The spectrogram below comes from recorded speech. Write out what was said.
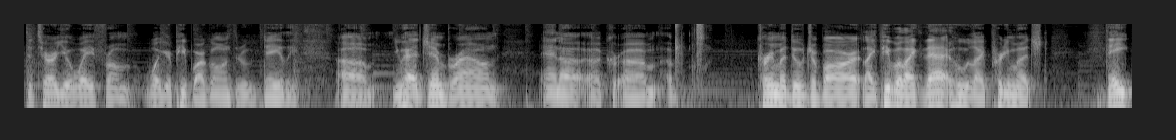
deter you away from what your people are going through daily. Um, you had Jim Brown and uh, uh, um, uh, Kareem Abdul-Jabbar, like people like that who like pretty much they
